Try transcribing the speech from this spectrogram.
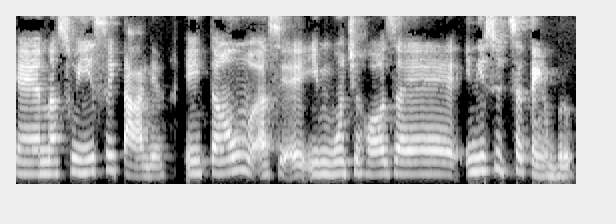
que é na Suíça, Itália. Então, assim, é, e Monte Rosa é início de setembro.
